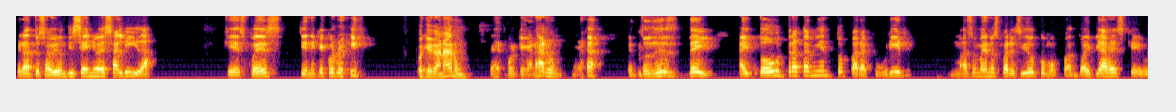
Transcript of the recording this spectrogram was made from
¿verdad? Entonces había un diseño de salida que después tiene que corregir. Porque ganaron. Porque ganaron, ¿verdad? Entonces, Dave, hay todo un tratamiento para cubrir, más o menos parecido como cuando hay viajes que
